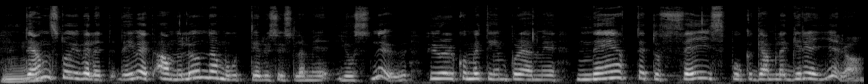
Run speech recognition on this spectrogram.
Mm. Den står ju väldigt, det är väldigt annorlunda mot det du sysslar med just nu. Hur har du kommit in på det här med nätet och Facebook och gamla grejer då?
